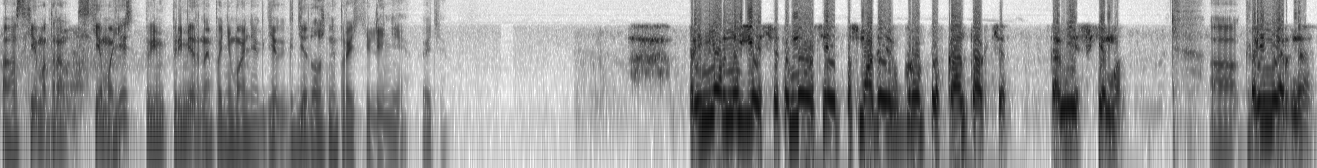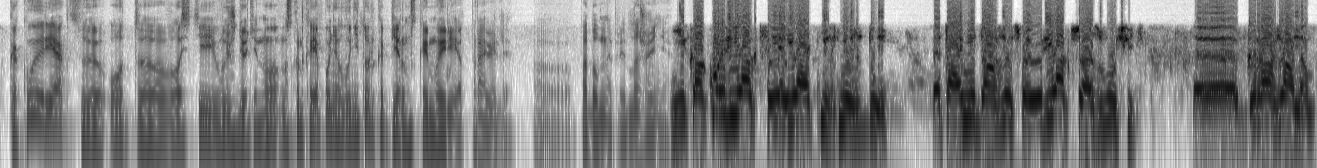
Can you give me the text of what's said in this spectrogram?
А схема, тран- схема есть при- примерное понимание, где, где должны пройти линии эти? Примерно есть. Это можете посмотреть в группе ВКонтакте. Там есть схема. А, как- Примерная. какую реакцию от э, властей вы ждете? Ну, насколько я понял, вы не только Пермской мэрии отправили э, подобное предложение. Никакой реакции я от них не жду. Это они должны свою реакцию озвучить э, горожанам.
